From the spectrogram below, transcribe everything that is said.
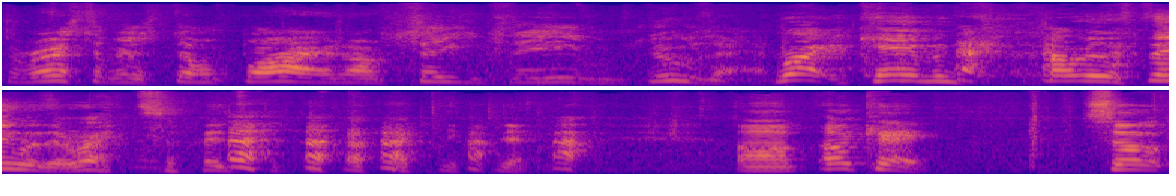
The rest of us don't buy enough seeds to even do that. Right, can't even cover the thing with it, right? So yeah. um, okay, so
